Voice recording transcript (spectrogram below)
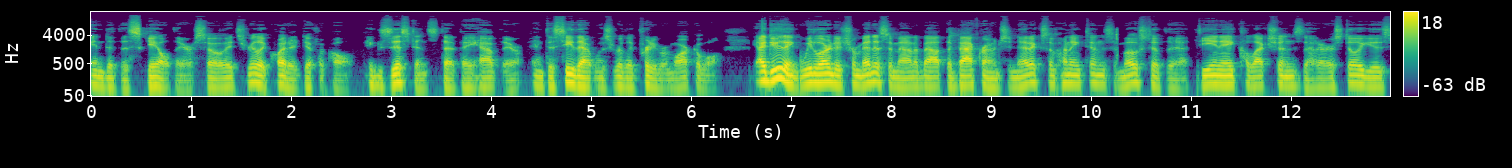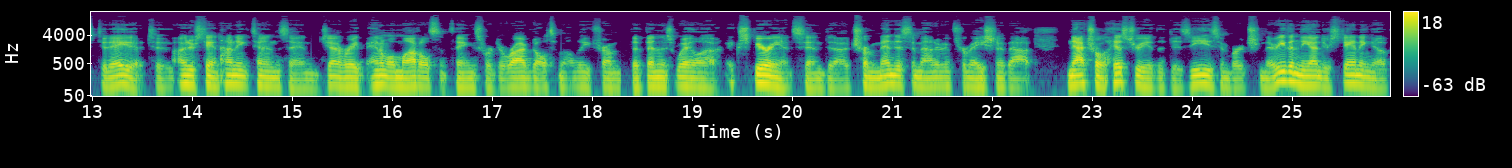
of the scale there. So it's really quite a difficult existence that they have there. And to see that was really pretty remarkable. I do think we learned a tremendous amount about the background genetics of Huntington's. Most of the DNA collections that are still used today to, to, understand Huntington's and generate animal models and things were derived ultimately from the Venezuela experience. And a tremendous amount of information about natural history of the disease emerged from there. Even the understanding of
